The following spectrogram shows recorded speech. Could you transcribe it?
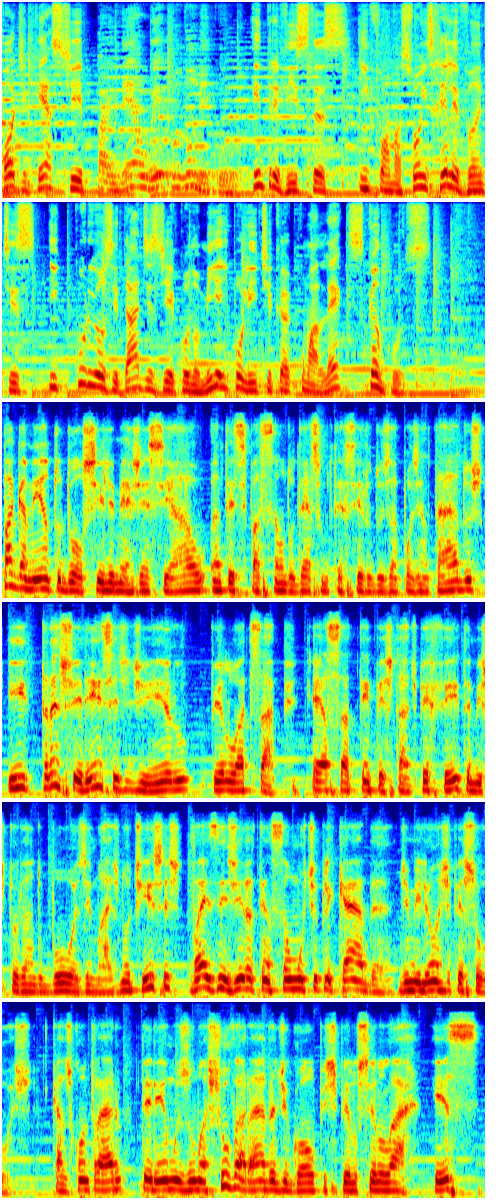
Podcast Painel Econômico. Entrevistas, informações relevantes e curiosidades de economia e política com Alex Campos. Pagamento do auxílio emergencial, antecipação do 13º dos aposentados e transferência de dinheiro pelo WhatsApp. Essa tempestade perfeita, misturando boas e más notícias, vai exigir atenção multiplicada de milhões de pessoas. Caso contrário, teremos uma chuvarada de golpes pelo celular. Esse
